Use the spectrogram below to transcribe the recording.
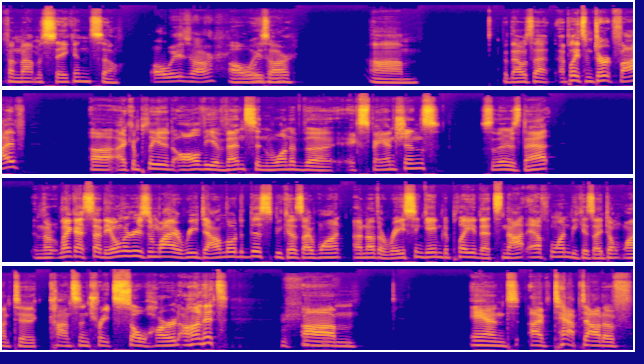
if I'm not mistaken. So Always are. always are. Um, but that was that. I played some Dirt Five. Uh, I completed all the events in one of the expansions, so there's that. And the, like I said, the only reason why I re-downloaded this is because I want another racing game to play that's not F1 because I don't want to concentrate so hard on it. Um, and I've tapped out of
